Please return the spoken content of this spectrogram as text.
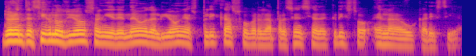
Durante el siglo Dios, San Ireneo de León explica sobre la presencia de Cristo en la Eucaristía.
